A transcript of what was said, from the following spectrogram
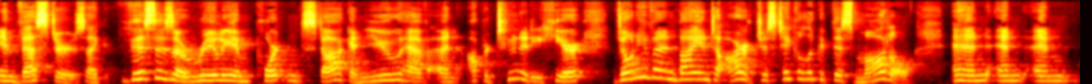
investors like this is a really important stock and you have an opportunity here. Don't even buy into ARK just take a look at this model and and and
